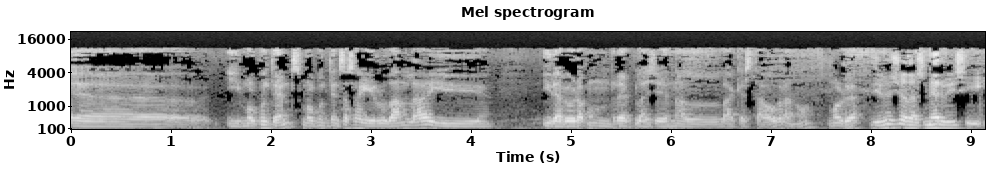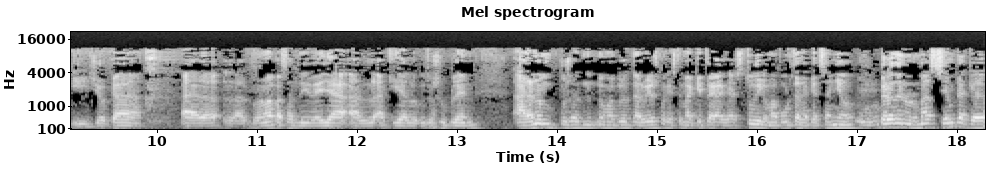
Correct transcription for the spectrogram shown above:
eh, i molt contents, molt contents de seguir rodant-la i, i de veure com rep la gent el, aquesta obra, no? Molt bé. Dius això dels nervis i, i jo que el, el programa passat li deia al, aquí al locutor suplent ara no m'he posat, no posat nerviós perquè estem en aquest estudi que m'ha portat aquest senyor Mhm. però de normal sempre que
